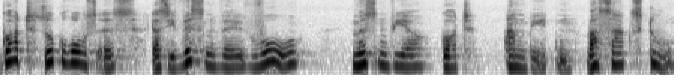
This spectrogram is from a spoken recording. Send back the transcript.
Gott so groß ist, dass sie wissen will, wo müssen wir Gott anbeten. Was sagst du?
